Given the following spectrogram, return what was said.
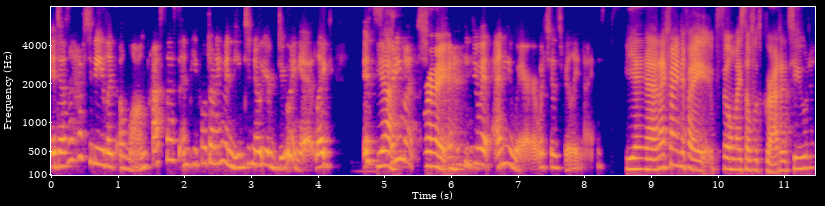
it doesn't have to be like a long process, and people don't even need to know you're doing it. Like it's yeah, pretty much right. You can do it anywhere, which is really nice. Yeah. And I find if I fill myself with gratitude,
